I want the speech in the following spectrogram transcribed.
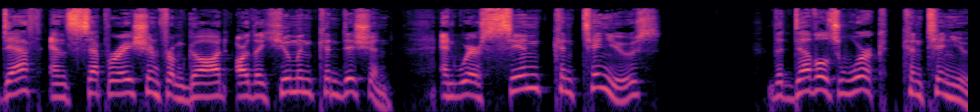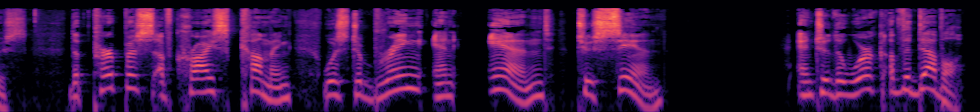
death, and separation from God are the human condition. And where sin continues, the devil's work continues. The purpose of Christ's coming was to bring an end to sin and to the work of the devil.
